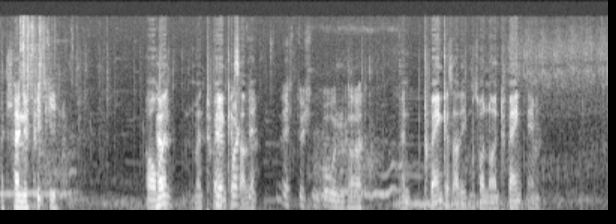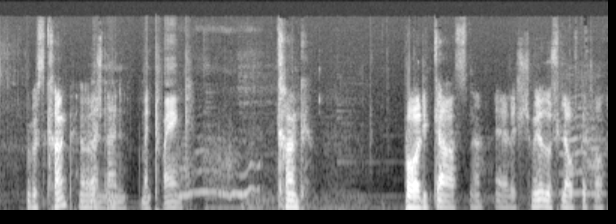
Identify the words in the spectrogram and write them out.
Der kleine Picky. Oh, mein, mein Der Twank ist alle. Echt, echt durch den Boden gerade. Mein Twank ist alle. Ich muss mal einen neuen Twank nehmen. Du bist krank? Ja, Nein, nein, mein Twank. Krank. Boah, die Gas, ne? Ehrlich, schon wieder so viel aufgetaucht.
